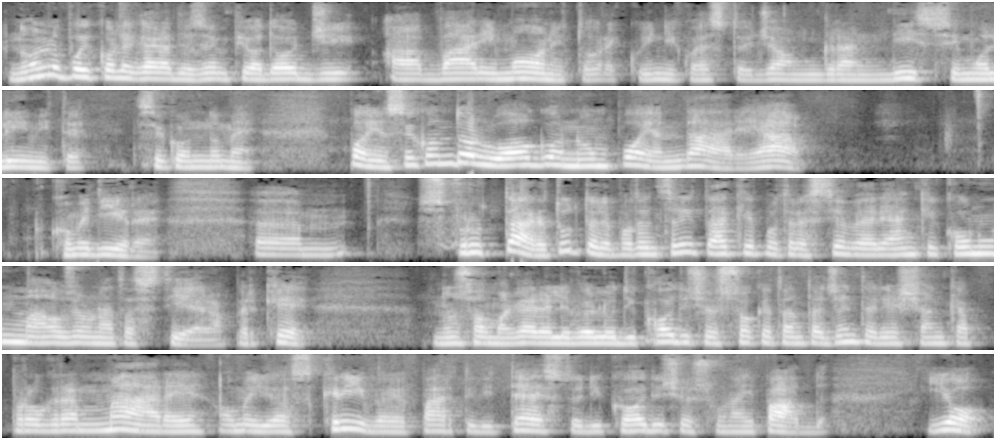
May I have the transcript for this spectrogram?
non lo puoi collegare ad esempio ad oggi a vari monitor e quindi questo è già un grandissimo limite secondo me. Poi in secondo luogo non puoi andare a, come dire, um, sfruttare tutte le potenzialità che potresti avere anche con un mouse e una tastiera, perché non so, magari a livello di codice so che tanta gente riesce anche a programmare, o meglio a scrivere parti di testo e di codice su un iPad. Io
